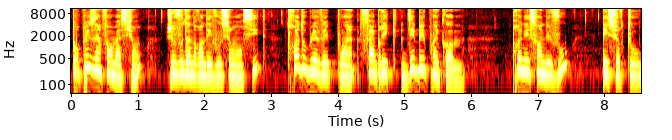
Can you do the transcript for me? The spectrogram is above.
Pour plus d'informations, je vous donne rendez-vous sur mon site www.fabriquedb.com. Prenez soin de vous et surtout,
